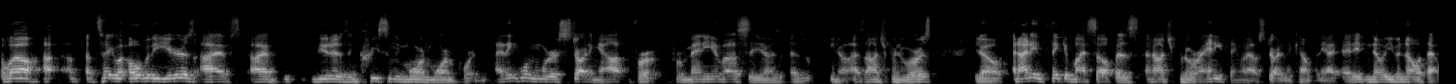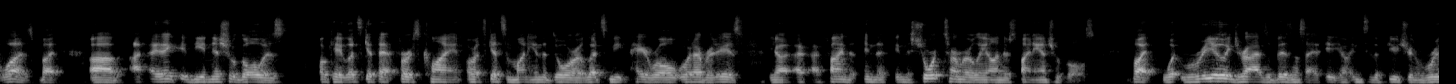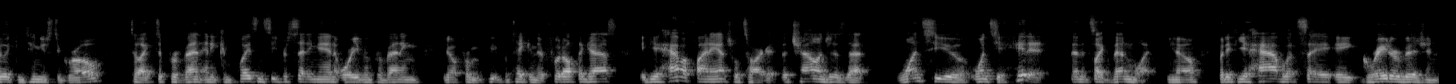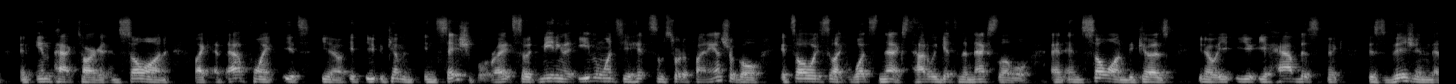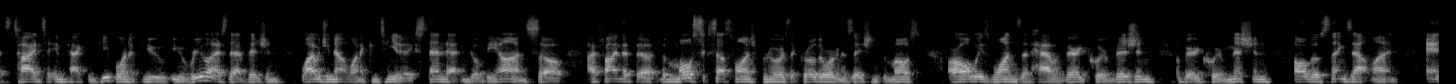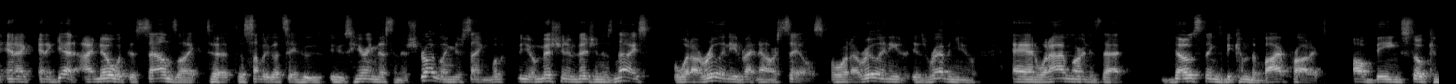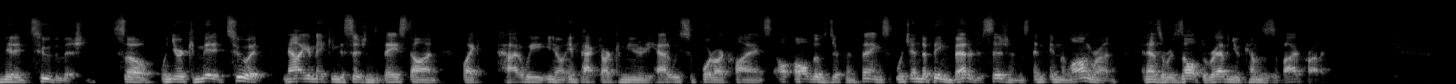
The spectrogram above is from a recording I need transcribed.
Well, I, will tell you what. Over the years, I've I've viewed it as increasingly more and more important. I think when we're starting out, for for many of us, you know, as, as you know, as entrepreneurs, you know, and I didn't think of myself as an entrepreneur or anything when I was starting the company. I, I didn't know even know what that was. But uh, I, I think the initial goal is okay, let's get that first client or let's get some money in the door, let's meet payroll, whatever it is. You know, I, I, find that in the in the short term early on, there's financial goals. But what really drives a business you know, into the future and really continues to grow to like to prevent any complacency for setting in or even preventing, you know, from people taking their foot off the gas. If you have a financial target, the challenge is that once you once you hit it, then it's like then what you know? But if you have let's say a greater vision an impact target and so on like at that point it's you know it, it becomes insatiable right? So it's meaning that even once you hit some sort of financial goal it's always like what's next? How do we get to the next level? And and so on because you know you, you have this like this vision that's tied to impacting people. And if you you realize that vision, why would you not want to continue to extend that and go beyond? So I find that the, the most successful entrepreneurs that grow their organizations the most are always ones that have a very clear vision, a very clear mission, all those things outlined. And, and, I, and again, I know what this sounds like to, to somebody, let's say, who, who's hearing this and they're struggling. They're saying, well, you know, mission and vision is nice, but what I really need right now are sales, or what I really need is revenue. And what I've learned is that those things become the byproduct of being so committed to the vision. So when you're committed to it, now you're making decisions based on like how do we you know impact our community, how do we support our clients, all, all those different things, which end up being better decisions in, in the long run. And as a result, the revenue comes as a byproduct.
